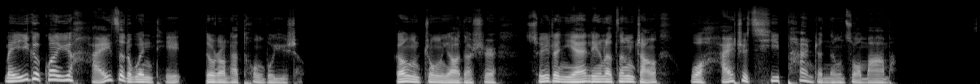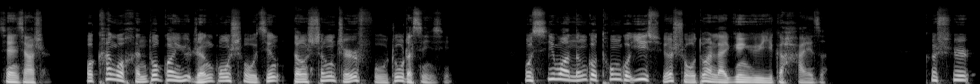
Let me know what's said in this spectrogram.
每一个关于孩子的问题都让他痛不欲生。更重要的是，随着年龄的增长，我还是期盼着能做妈妈。闲暇时，我看过很多关于人工受精等生殖辅助的信息。我希望能够通过医学手段来孕育一个孩子。可是，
